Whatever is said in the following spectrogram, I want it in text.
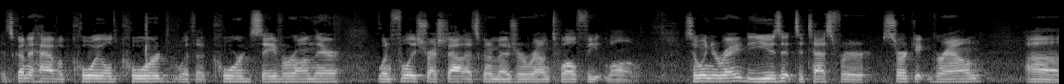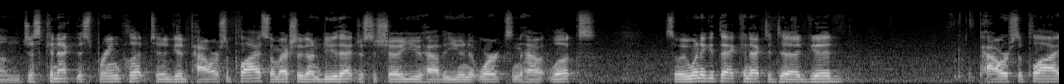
it's going to have a coiled cord with a cord saver on there. When fully stretched out, that's going to measure around 12 feet long. So when you're ready to use it to test for circuit ground, um, just connect the spring clip to a good power supply. So I'm actually going to do that just to show you how the unit works and how it looks. So we want to get that connected to a good power supply.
